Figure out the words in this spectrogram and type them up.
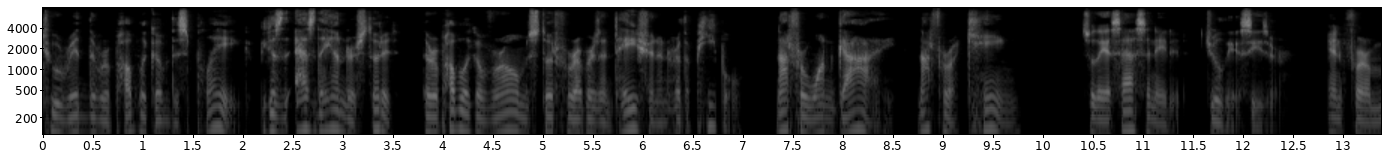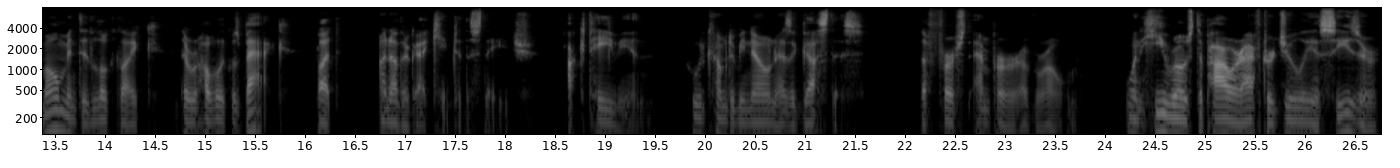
to rid the Republic of this plague. Because as they understood it, the Republic of Rome stood for representation and for the people, not for one guy, not for a king, So they assassinated Julius Caesar. And for a moment it looked like the Republic was back. But another guy came to the stage Octavian, who would come to be known as Augustus, the first emperor of Rome. When he rose to power after Julius Caesar,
